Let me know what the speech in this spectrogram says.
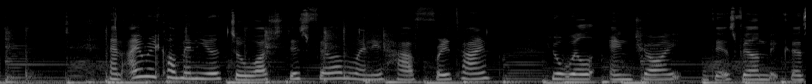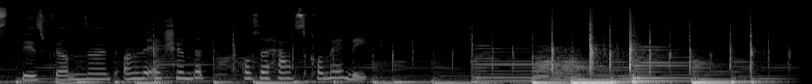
And I recommend you to watch this film when you have free time. You will enjoy this film because this film not only action but also has comedy.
